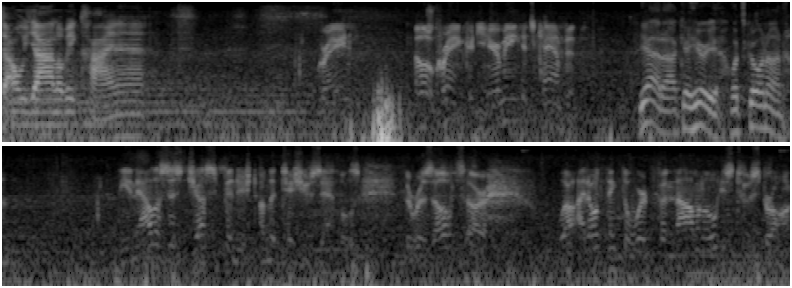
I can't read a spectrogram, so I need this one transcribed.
จะเอายาเราไปขายนะฮะ Crane? Hello, Crane. Can you hear me? It's Camden. Yeah, Doc, I hear you. What's going on? The analysis just finished on the tissue samples. The results are, well, I don't think the word phenomenal is too strong.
